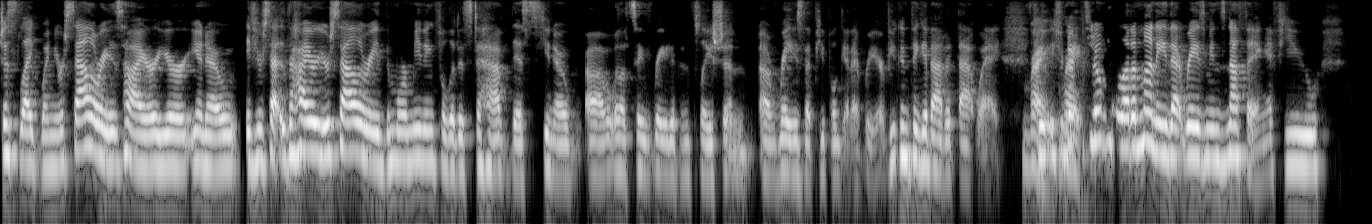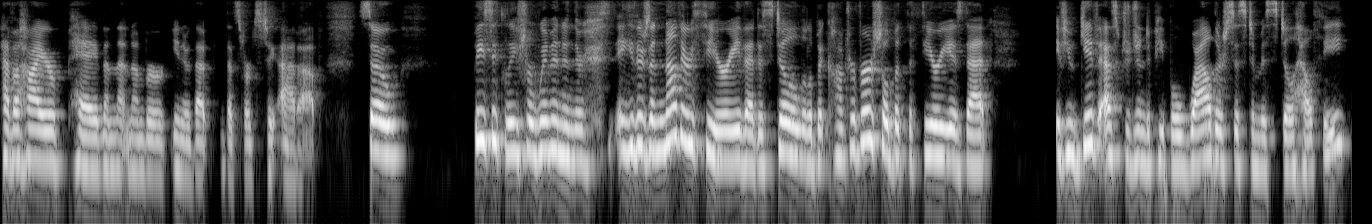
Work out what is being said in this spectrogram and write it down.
Just like when your salary is higher you're you know if you're the higher your salary the more meaningful it is to have this you know uh, well, let's say rate of inflation uh, raise that people get every year if you can think about it that way. Right if, you, right. if you don't make a lot of money that raise means nothing. If you have a higher pay then that number you know that that starts to add up. So basically for women and there there's another theory that is still a little bit controversial but the theory is that if you give estrogen to people while their system is still healthy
